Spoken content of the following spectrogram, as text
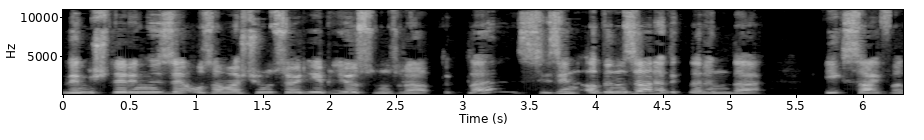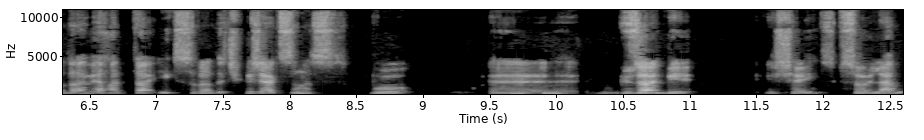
Ve müşterinize o zaman şunu söyleyebiliyorsunuz rahatlıkla. Sizin adınızı aradıklarında ilk sayfada ve hatta ilk sırada çıkacaksınız. Bu e, güzel bir şey, söylem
